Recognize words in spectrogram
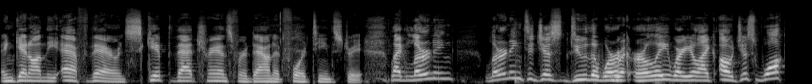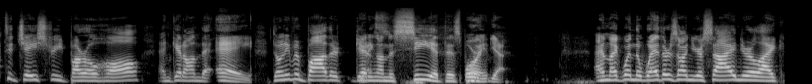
and get on the F there and skip that transfer down at 14th Street. Like learning learning to just do the work Right. early where you're like, "Oh, just walk to Jay Street Borough Hall and get on the A. Don't even bother getting Yes. on the C at this or point." yeah And like when the weather's on your side and you're like,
